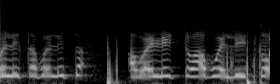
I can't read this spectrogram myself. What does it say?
Abuelita, abuelita, abuelito, abuelito.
